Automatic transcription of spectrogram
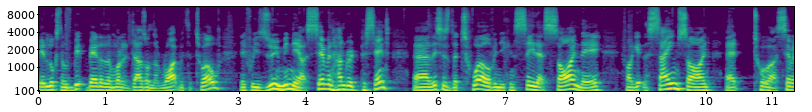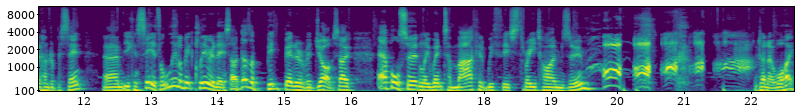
it looks a bit better than what it does on the right with the 12. If we zoom in now at 700%, uh, this is the 12 and you can see that sign there. If I get the same sign at 700%, uh, um, you can see it's a little bit clearer there. So it does a bit better of a job. So Apple certainly went to market with this three times zoom. I don't know why,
